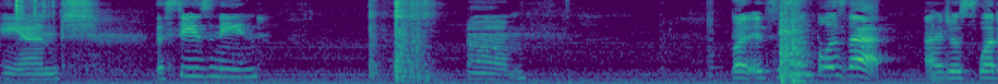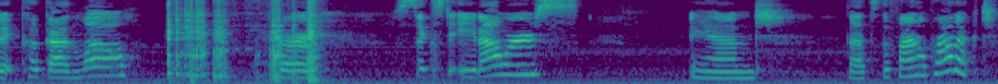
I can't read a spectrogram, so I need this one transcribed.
and the seasoning. Um, but it's as simple as that. I just let it cook on low for six to eight hours and that's the final product.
